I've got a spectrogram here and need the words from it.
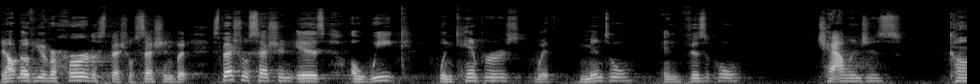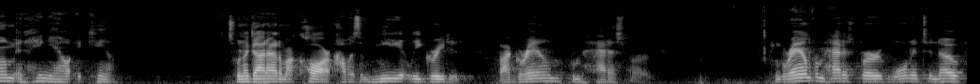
And I don't know if you ever heard of special session, but special session is a week when campers with mental and physical challenges come and hang out at camp. So when I got out of my car, I was immediately greeted by Graham from Hattiesburg. And Graham from Hattiesburg wanted to know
